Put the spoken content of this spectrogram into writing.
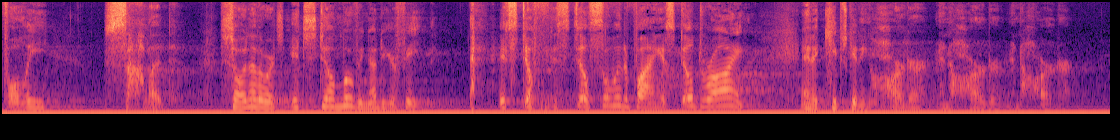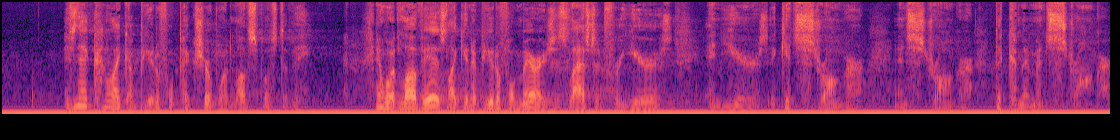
fully solid. So, in other words, it's still moving under your feet. It's still, it's still solidifying, it's still drying. And it keeps getting harder and harder and harder. Isn't that kind of like a beautiful picture of what love's supposed to be? And what love is, like in a beautiful marriage, it's lasted for years and years. It gets stronger and stronger. The commitment's stronger.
